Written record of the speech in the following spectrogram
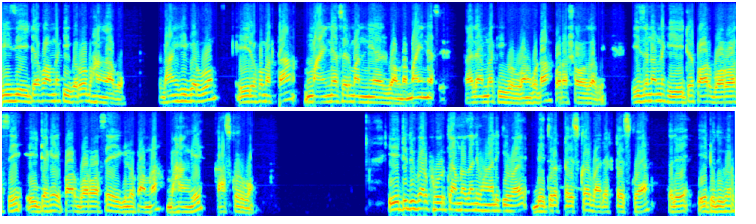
এই যে এইটাকে আমরা কি করব? ভাঙাবো। ভাঙে কি করব? এইরকম একটা মাইনাসের মান নিয়ে আসব আমরা মাইনাসের তাহলে আমরা কি করব? অঙ্কটা করা সহজ হবে। এই জন্য আমরা কি এইটার পাওয়ার বড় আছে, এইটাকে পাওয়ার বড় আছে, এইগুলোকে আমরা ভাঙে কাজ করব। এ টু দি পাওয়ার ফোর কে আমরা জানি ভাঙালে কি হয়? ভেতরে একটা স্কোয়ার বাইরে একটা স্কোয়ার তাহলে এ টু দি পাওয়ার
